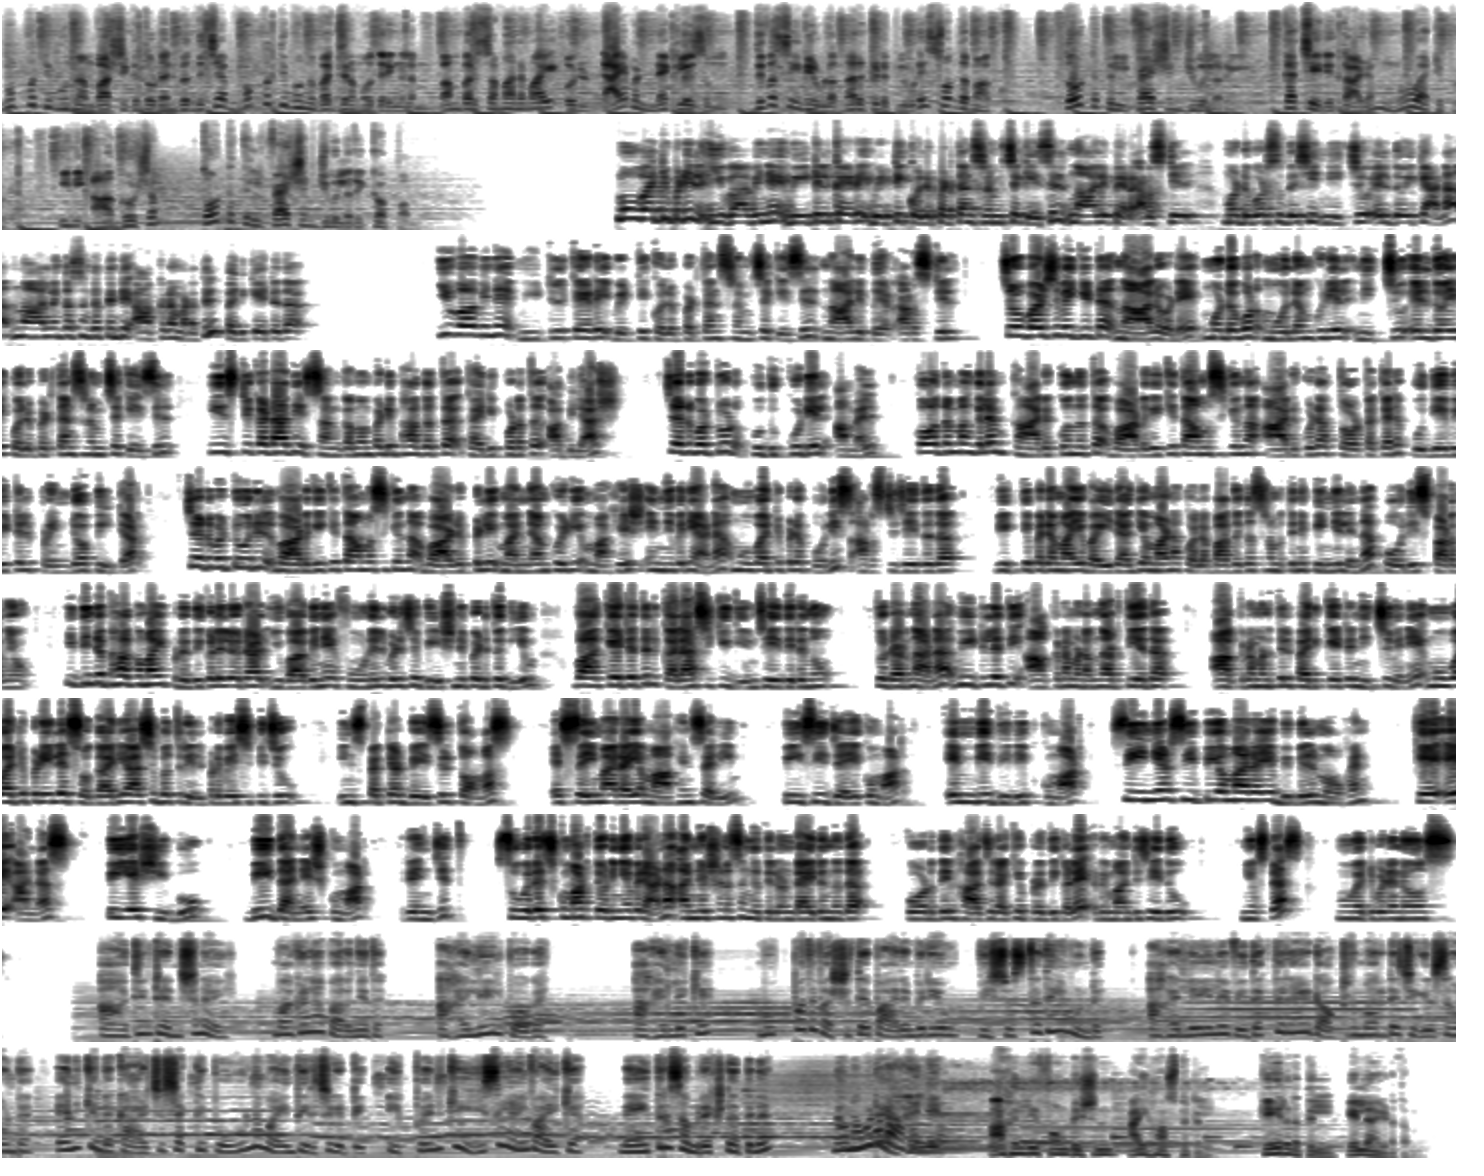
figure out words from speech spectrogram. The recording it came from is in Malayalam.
മുപ്പത്തിമൂന്നാം വാർഷികത്തോടനുബന്ധിച്ച് മുപ്പത്തിമൂന്ന് വജ്രമോതിരങ്ങളും ബമ്പർ സമാനമായി ഒരു ഡയമണ്ട് നെക്ലേസും ദിവസേനയുള്ള നറുക്കെടുപ്പിലൂടെ സ്വന്തമാക്കും. തോട്ടത്തിൽ ഫാഷൻ ജുവലറി കച്ചേരി താഴം മൂവാറ്റുപുഴ. ഇനി ആഘോഷം തോട്ടത്തിൽ ഫാഷൻ ജുവലറിക്കൊപ്പം മൂവാറ്റുപുഴയിൽ യുവാവിനെ വീട്ടിൽ കയറി വെട്ടി വെട്ടിക്കൊലപ്പെടുത്താൻ ശ്രമിച്ച കേസിൽ നാല് പേർ അറസ്റ്റിൽ. മൊടുവോർ സ്വദേശി നിച്ചു എൽദോയ്ക്കാണ് നാലംഗ സംഘത്തിന്റെ ആക്രമണത്തിൽ പരിക്കേറ്റത്. യുവാവിനെ വീട്ടിൽ കയറി വെട്ടി വെട്ടിക്കൊലപ്പെടുത്താൻ ശ്രമിച്ച കേസിൽ നാല് പേർ അറസ്റ്റിൽ. ചൊവ്വാഴ്ച വൈകിട്ട് നാലോടെ മുടവൂർ മൂലംകുഴിയിൽ നിച്ചു എൽദോയെ കൊലപ്പെടുത്താൻ ശ്രമിച്ച കേസിൽ ഈസ്റ്റ് കടാതി സംഗമംപടി ഭാഗത്ത് കരിപ്പുറത്ത് അഭിലാഷ് ചെറുവട്ടൂർ പുതുക്കുടിയിൽ അമൽ കോതമംഗലം കാരക്കുന്നത്ത് വാടകയ്ക്ക് താമസിക്കുന്ന ആരക്കുഴ തോട്ടക്കര പുതിയ വീട്ടിൽ പ്രിന്റോ പീറ്റർ ചെറുവട്ടൂരിൽ വാടകയ്ക്ക് താമസിക്കുന്ന വാഴപ്പള്ളി മഞ്ഞാംകുഴി മഹേഷ് എന്നിവരെയാണ് മൂവാറ്റുപുഴ പോലീസ് അറസ്റ്റ് ചെയ്തത്. വ്യക്തിപരമായ വൈരാഗ്യമാണ് കൊലപാതക ശ്രമത്തിന് പിന്നിലെന്ന് പോലീസ് പറഞ്ഞു. ഇതിന്റെ ഭാഗമായി പ്രതികളിൽ ഒരാൾ യുവാവിനെ ഫോണിൽ വിളിച്ച് ഭീഷണിപ്പെടുത്തുകയും വാക്കേറ്റത്തിൽ കലാശിക്കുകയും ചെയ്തിരുന്നു. തുടർന്നാണ് വീട്ടിലെത്തി ആക്രമണം നടത്തിയത്. ആക്രമണത്തിൽ പരിക്കേറ്റ നിച്ചുവിനെ മൂവാറ്റുപുഴയിലെ സ്വകാര്യ ആശുപത്രിയിൽ പ്രവേശിപ്പിച്ചു. ഇൻസ്പെക്ടർ ബേസിൽ തോമസ് എസ് ഐമാരായ Mahin Salim P C Jayakumar M V Dileep Kumar senior C P ഒമാരായ Bibil Mohan K A Anas P A Shibu B Dhanesh Kumar Ranjith Sooraj Kumar തുടങ്ങിയവരാണ് അന്വേഷണ സംഘത്തിലുണ്ടായിരുന്നത്. കോടതിയിൽ ഹാജരാക്കിയ പ്രതികളെ റിമാൻഡ് ചെയ്തു. News desk Muvattupuzha news. ആദ്യം ടെൻഷനായി. മകളാ പറഞ്ഞത് അഹല്യയിൽ പോകാൻ. അഹല്യയ്ക്ക് മുപ്പത് വർഷത്തെ പാരമ്പര്യവും വിശ്വസ്തതയുമുണ്ട്. അഹല്യയിലെ വിദഗ്ധരായ ഡോക്ടർമാരുടെ ചികിത്സ കൊണ്ട് എനിക്ക് എന്റെ കാഴ്ചശക്തി പൂർണമായും തിരിച്ചു കിട്ടി. ഇപ്പൊ എനിക്ക് ഈസിയായി വായിക്കാം. നേത്ര സംരക്ഷണത്തിന് നമ്മുടെ Ahalya. Ahalya foundation eye hospital കേരളത്തിൽ എല്ലായിടത്തും.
